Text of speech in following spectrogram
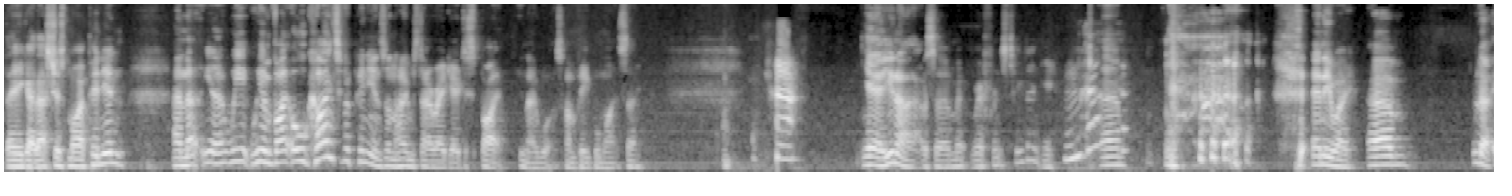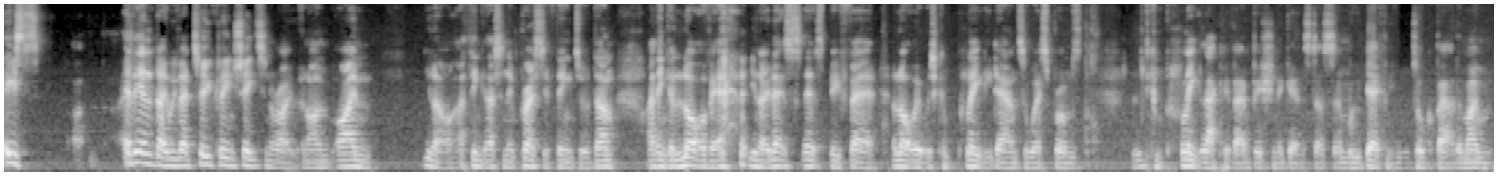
there you go. That's just my opinion. And that, you know, we, we invite all kinds of opinions on Holmesdale Radio, despite you know what some people might say. yeah, you know that was a reference to, don't you? Um, anyway, um, look, he's at the end of the day, we've had two clean sheets in a row, and I'm I'm you know I think that's an impressive thing to have done. I think a lot of it, you know, let's let's be fair, a lot of it was completely down to West Brom's complete lack of ambition against us, and we definitely will talk about it at the moment.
